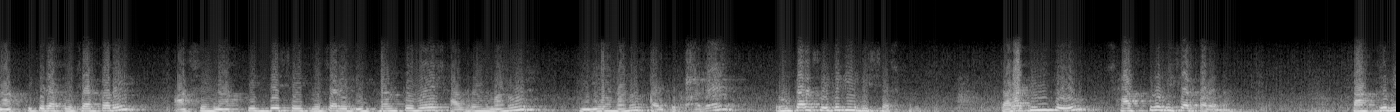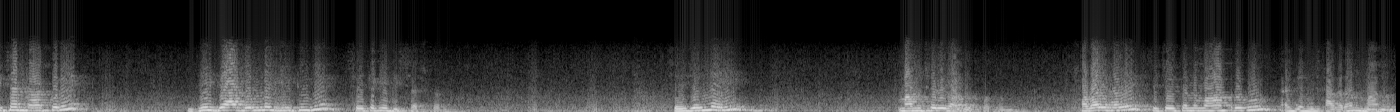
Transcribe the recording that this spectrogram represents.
নাস্তিকেরা প্রচার করে, আর সেই নাস্তিকদের সেই প্রচারে বিভ্রান্ত হয়ে সাধারণ মানুষ নিরীহ মানুষ তাইতে পাওয়া যায় এবং তারা সেইটাকেই বিশ্বাস করে। তারা কিন্তু শাস্ত্র বিচার করে না। শাস্ত্র বিচার না করে যে যা বলল ইউটিউবে সেইটাকেই বিশ্বাস করে। সেই জন্যই মানুষের অধঃপতন সবাই ভাবে শ্রী চৈতন্য মহাপ্রভু একজন সাধারণ মানুষ।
